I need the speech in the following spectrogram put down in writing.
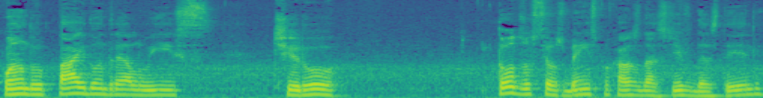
quando o pai do André Luiz tirou todos os seus bens por causa das dívidas dele.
